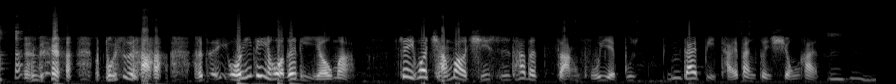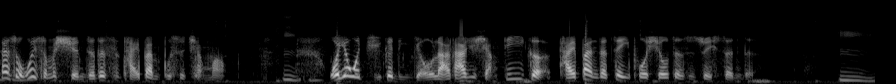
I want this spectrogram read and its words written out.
对啊，不是啊，我一定有我的理由嘛。这一波强茂其实它的涨幅也不应该比台办更凶悍。嗯哼，但是我为什么选择的是台办，不是强茂？嗯我有我几个理由啦，大家去想。第一个，台办的这一波修正是最深的，嗯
